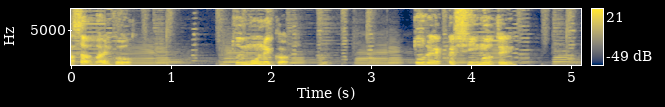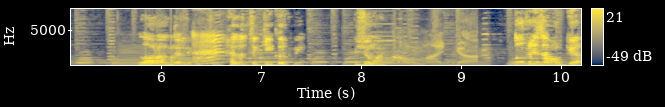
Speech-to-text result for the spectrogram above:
আচ্ছা ভাইকো তুই মনে কর তোর একটা সিংহতে লড়ান দিলে হ্যালো তুই কি করবি? সে সময়? দৌড়ে যাব গিয়া।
